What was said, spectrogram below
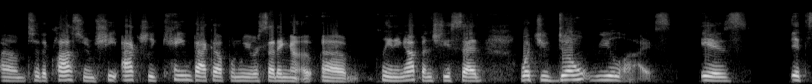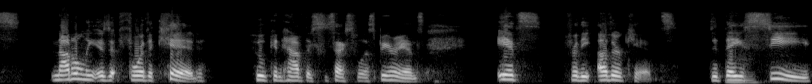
um, to the classroom she actually came back up when we were setting up um, cleaning up and she said what you don't realize is it's not only is it for the kid who can have the successful experience it's for the other kids. Did they Mhm. see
